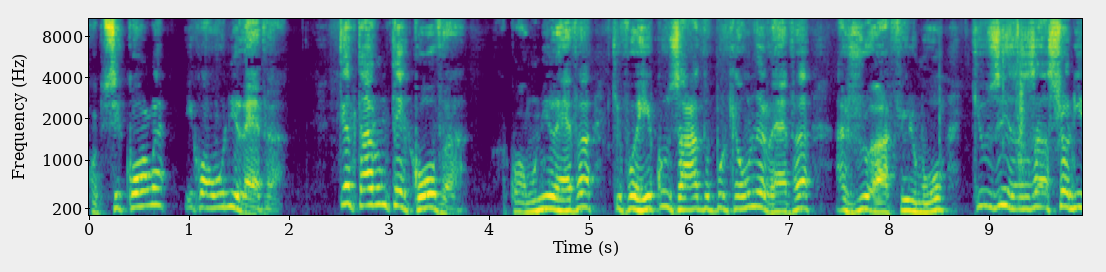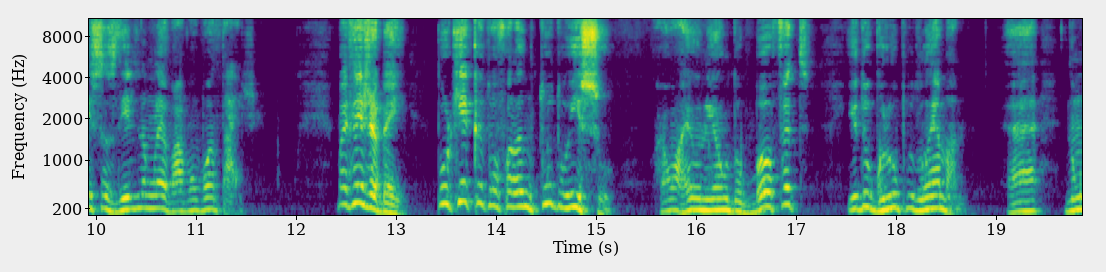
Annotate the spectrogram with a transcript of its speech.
com a Psicola e com a Unilever. Tentaram um takeover com a Unilever, que foi recusado porque a Unilever afirmou que os acionistas dele não levavam vantagem. Mas veja bem, por que, que eu estou falando tudo isso? É uma reunião do Buffett e do grupo do Lehman, é, num,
